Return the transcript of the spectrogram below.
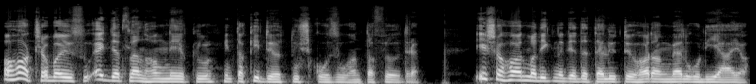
A harcsabajuszú egyetlen hang nélkül, mint a kidőlt tuskó zuhant a földre, és a harmadik negyedet elütő harang melódiája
